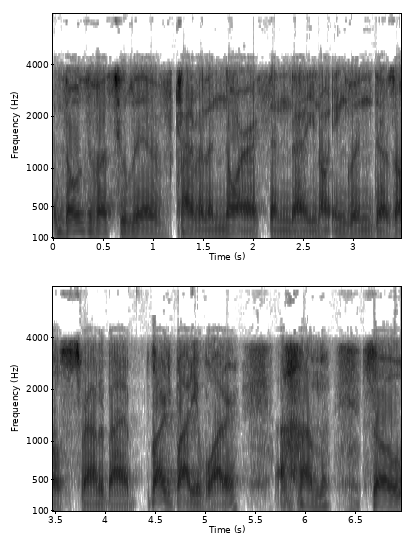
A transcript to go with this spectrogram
those of us who live kind of in the north, and uh, you know, England is also surrounded by a large body of water, um, so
